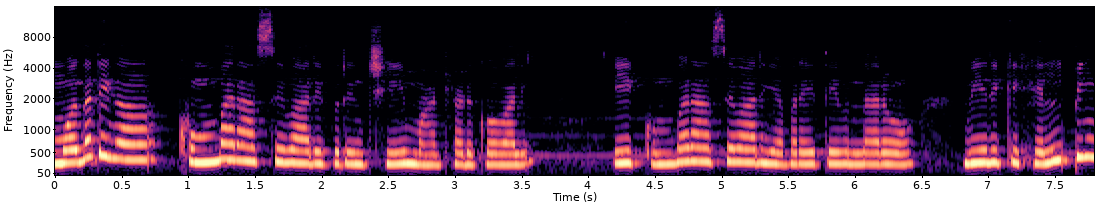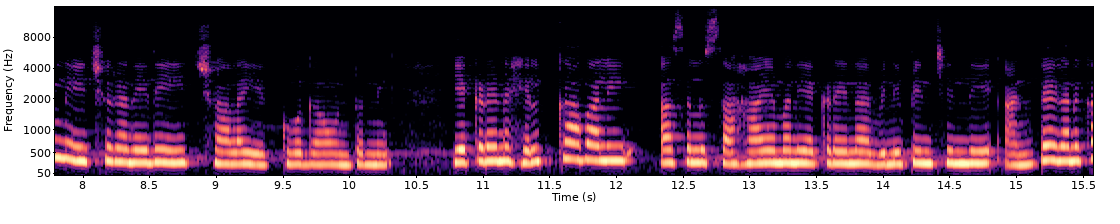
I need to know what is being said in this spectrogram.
మొదటిగా కుంభరాశి వారి గురించి మాట్లాడుకోవాలి. ఈ కుంభరాశి వారు ఎవరైతే ఉన్నారో వీరికి హెల్పింగ్ నేచర్ అనేది చాలా ఎక్కువగా ఉంటుంది. ఎక్కడైనా హెల్ప్ కావాలి అసలు సహాయం అని ఎక్కడైనా వినిపించింది అంటే గనక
